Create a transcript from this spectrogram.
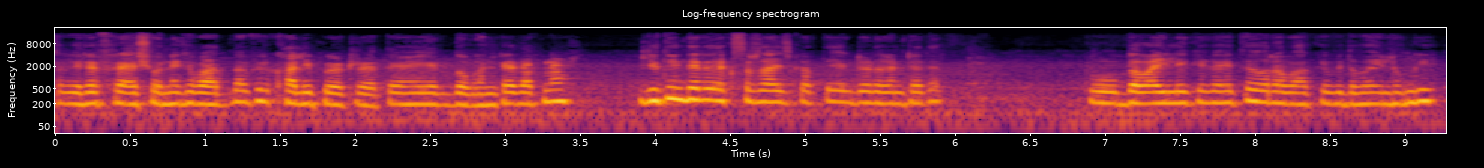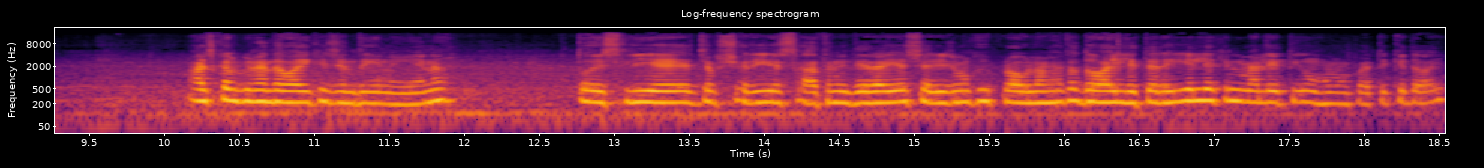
सवेरे फ्रेश होने के बाद ना, फिर खाली पेट रहते हैं एक दो घंटे तक ना, जितनी देर एक्सरसाइज करते हैं, एक डेढ़ घंटे तक। तो दवाई लेके गए थे और अब आके भी दवाई लूँगी। आजकल बिना दवाई की ज़िंदगी नहीं है ना। तो इसलिए जब शरीर साथ नहीं दे रहा है शरीर में कोई प्रॉब्लम है तो दवाई लेते रहिए, लेकिन मैं लेती हूँ होम्योपैथिक की दवाई।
